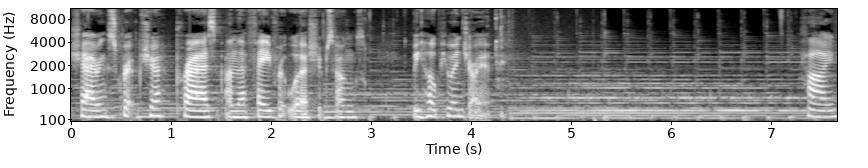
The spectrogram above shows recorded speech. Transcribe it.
sharing scripture, prayers, and their favourite worship songs. We hope you enjoy it. Hi,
